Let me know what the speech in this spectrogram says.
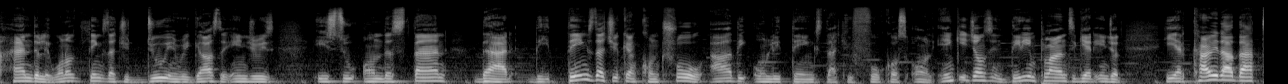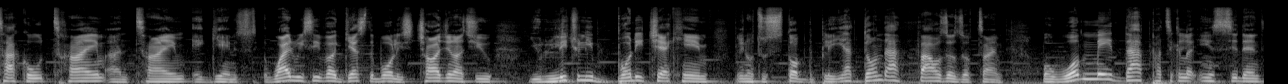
handle it. One of the things that you do in regards to injuries is to understand that the things that you can control are the only things that you focus on. Inky Johnson didn't plan to get injured. He had carried out that tackle time and time again. Wide receiver gets the ball, he's charging at you. You literally body check him, you know, to stop the play. He had done that thousands of times. But what made that particular incident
